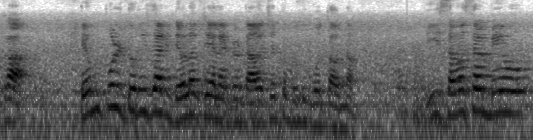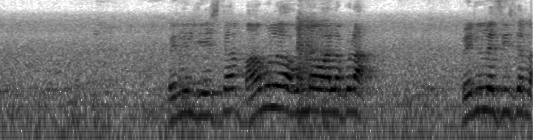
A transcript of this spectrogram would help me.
ఒక టెంపుల్ టూరిజాన్ని డెవలప్ చేయాలనేటువంటి ఆలోచనతో ముందుకు పోతా ఉన్నాం. ఈ సంవత్సరం మేము పెళ్ళిళ్ళు చేసిన మామూలుగా ఉన్న వాళ్ళకు కూడా పెళ్ళిళ్ళ సీజన్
